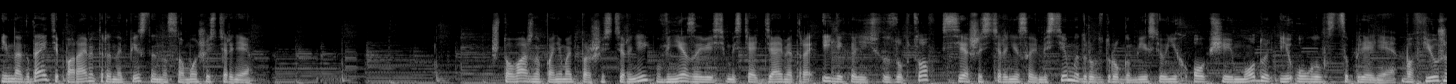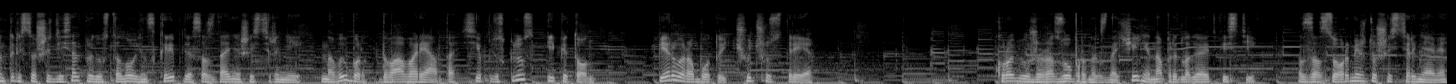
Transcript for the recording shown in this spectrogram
Иногда эти параметры написаны на самой шестерне. Что важно понимать про шестерни, вне зависимости от диаметра или количества зубцов, все шестерни совместимы друг с другом, если у них общий модуль и угол сцепления. Во Fusion 360 предустановлен скрипт для создания шестерней. На выбор два варианта C++ и Python. Первый работает чуть шустрее. Кроме уже разобранных значений нам предлагает ввести зазор между шестернями,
